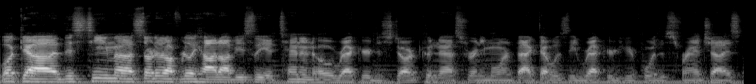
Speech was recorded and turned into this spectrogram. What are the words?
Look, uh, this team uh, started off really hot. Obviously, a 10 and 0 record to start. Couldn't ask for any more. In fact, that was the record here for this franchise,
